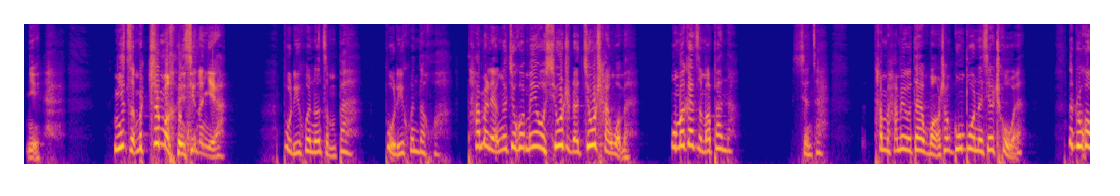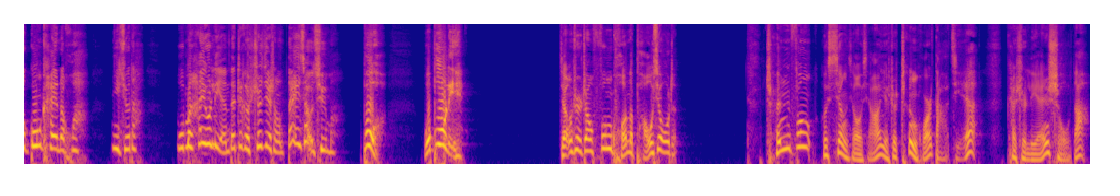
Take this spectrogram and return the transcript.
你，你怎么这么狠心呢？你不离婚能怎么办？不离婚的话，他们两个就会没有休止的纠缠我们，我们该怎么办呢？现在他们还没有在网上公布那些丑闻，那如果公开的话，你觉得我们还有脸在这个世界上待下去吗？不，我不离！蒋世章疯狂的咆哮着。陈峰和向小霞也是趁火打劫，开始联手的，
